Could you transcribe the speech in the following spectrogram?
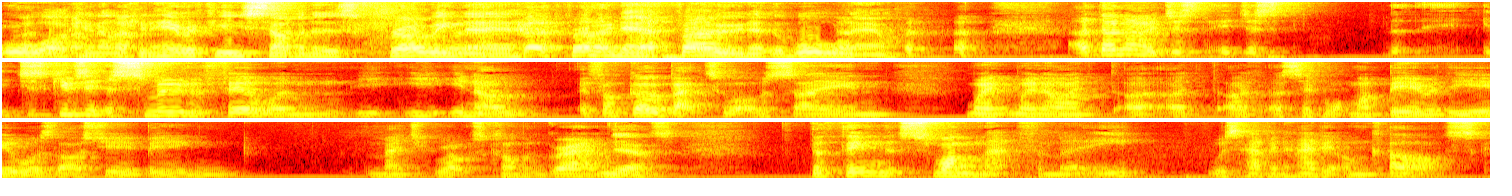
Oh, I can I can hear a few Southerners throwing their throwing their phone at the wall now. I don't know. It just it just it just gives it a smoother feel, and you, you know, if I go back to what I was saying when when I I, I, I said what my beer of the year was last year, being Magic Rock's Common Ground. Yeah. The thing that swung that for me was having had it on cask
